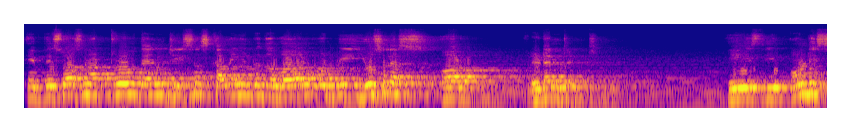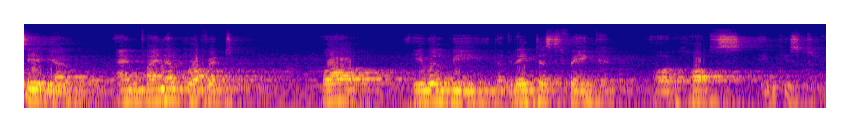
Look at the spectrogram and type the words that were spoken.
If this was not true, then Jesus coming into the world would be useless or redundant. He is the only Savior and final prophet, or he will be the greatest fake or hoax in history.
